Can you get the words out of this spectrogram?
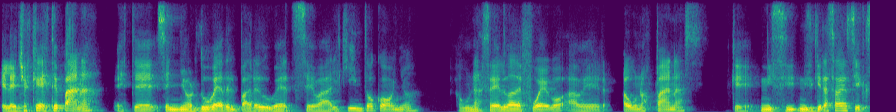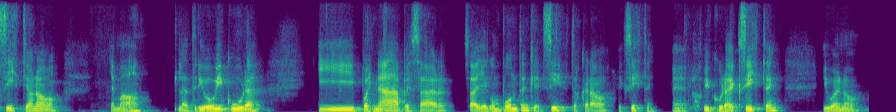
el hecho es que este pana, este señor Dubet, el padre Dubet, se va al quinto coño a una selva de fuego a ver a unos panas que ni, ni siquiera saben si existe o no, llamados la tribu Bicura. Y pues nada, a pesar, o sea, llega un punto en que sí, estos carajos existen, eh, los Bicura existen. Y bueno,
